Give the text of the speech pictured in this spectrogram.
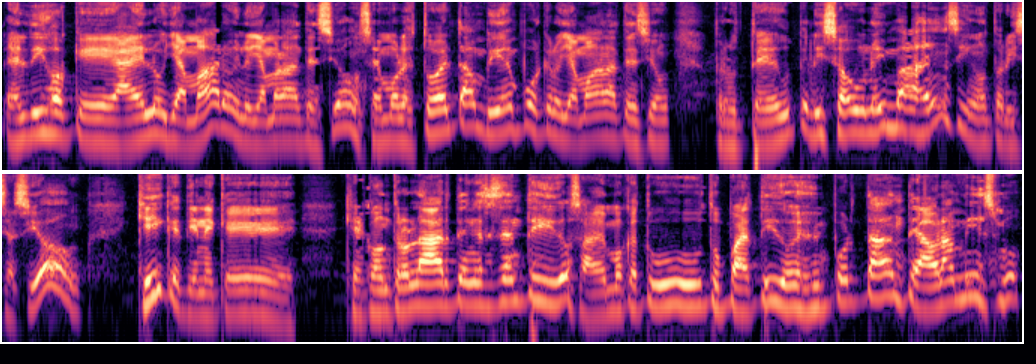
él dijo que a él lo llamaron y le llamaron la atención. Se molestó él también porque lo llamaban la atención. Pero usted utilizó una imagen sin autorización. que tiene que, controlarte en ese sentido. Sabemos que tu, tu partido es importante ahora mismo.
